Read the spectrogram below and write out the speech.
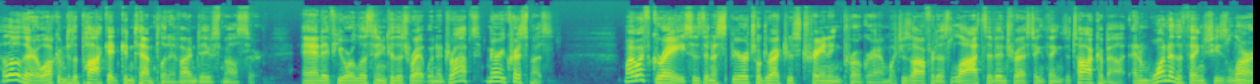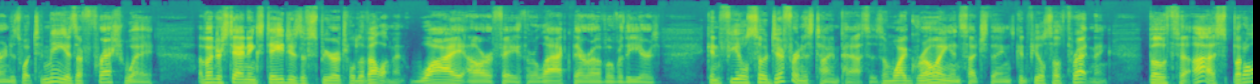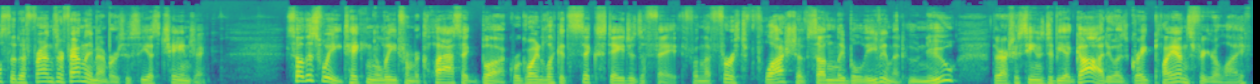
Hello there. Welcome to the Pocket Contemplative. I'm Dave Schmelzer. And if you are listening to this right when it drops, Merry Christmas. My wife Grace is in a spiritual director's training program, which has offered us lots of interesting things to talk about. And one of the things she's learned is what to me is a fresh way of understanding stages of spiritual development, why our faith or lack thereof over the years can feel so different as time passes, and why growing in such things can feel so threatening, both to us, but also to friends or family members who see us changing. So, this week, taking a lead from a classic book, we're going to look at six stages of faith. From the first flush of suddenly believing that who knew there actually seems to be a God who has great plans for your life,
